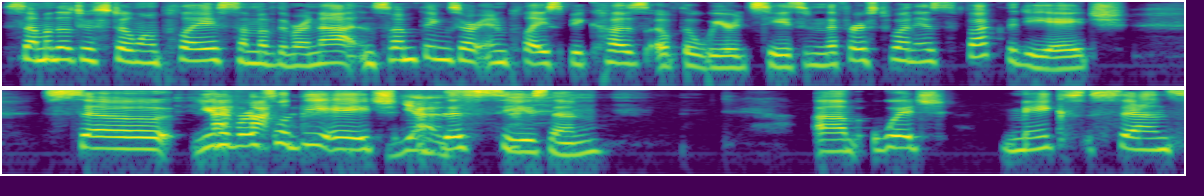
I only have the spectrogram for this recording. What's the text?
Some of those are still in place, some of them are not, and some things are in place because of the weird season. The first one is fuck the DH. So, universal DH yes. this season, um, which makes sense.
